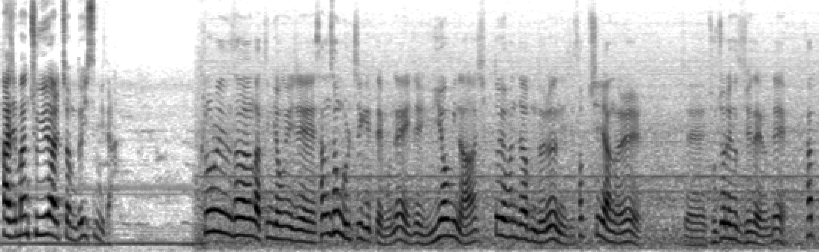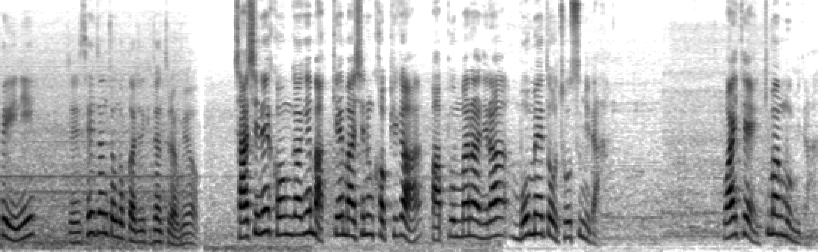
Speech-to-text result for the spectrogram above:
하지만 주의할 점도 있습니다. 클로로젠산 같은 경우에 이제 산성 물질이기 때문에 이제 위염이나 식도염 환자분들은 이제 섭취량을 이제 조절해서 드셔야 되는데 카페인이 이제 세 잔 정도까지는 괜찮더라고요. 자신의 건강에 맞게 마시는 커피가 맛뿐만 아니라 몸에도 좋습니다. YTN 김학무입니다.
